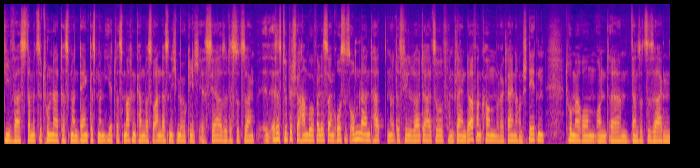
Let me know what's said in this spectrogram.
die was damit zu tun hat, dass man denkt, dass man hier etwas machen kann, was woanders nicht möglich ist. Ja, also das sozusagen, es ist typisch für Hamburg, weil es so ein großes Umland hat, ne, dass viele Leute halt so von kleinen Dörfern kommen oder kleineren Städten drumherum und ähm, dann sozusagen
